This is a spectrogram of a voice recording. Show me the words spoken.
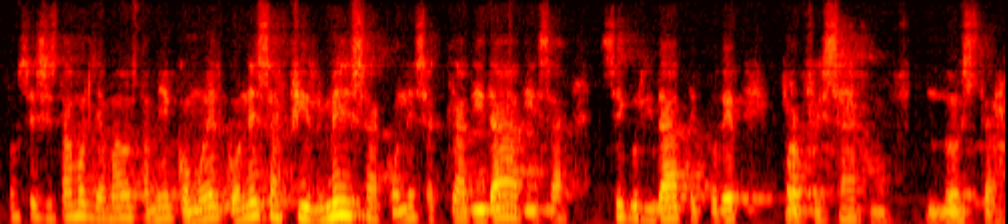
Entonces estamos llamados también como Él, con esa firmeza, con esa claridad y esa seguridad de poder profesar nuestra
